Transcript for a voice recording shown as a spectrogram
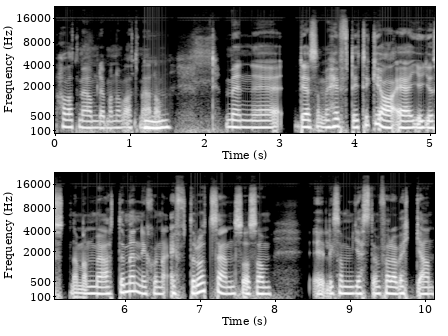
har varit med om det man har varit med om? Mm. Men eh, det som är häftigt tycker jag är ju just när man möter människorna efteråt sen, så som eh, liksom gästen förra veckan,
